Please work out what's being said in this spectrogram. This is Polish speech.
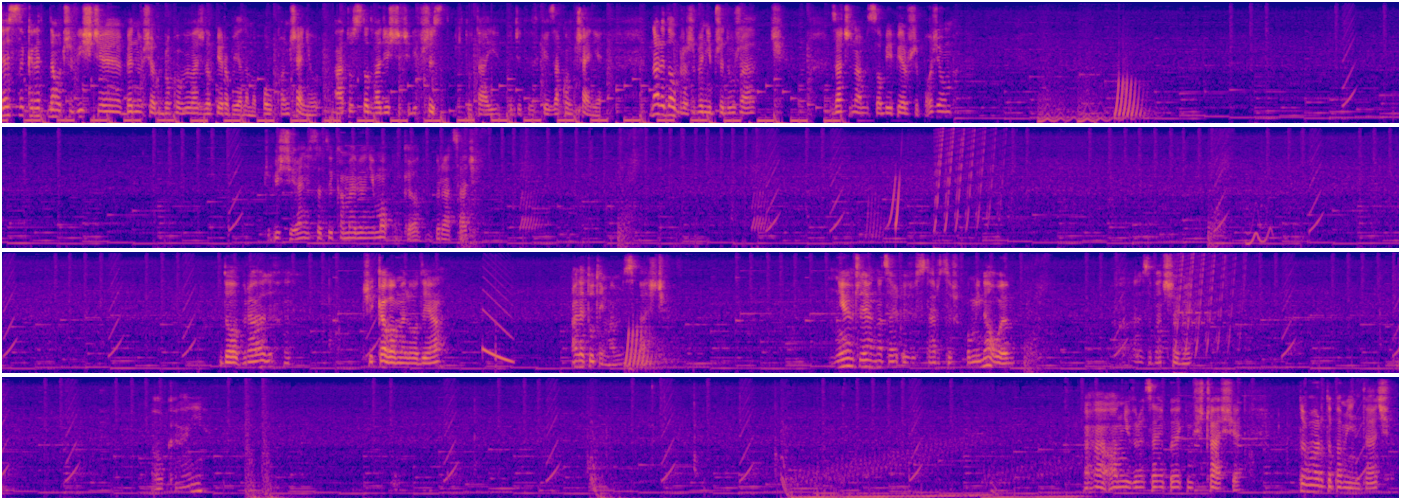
Te sekretne oczywiście będą się odblokowywać dopiero wiadomo po ukończeniu, a tu 120, czyli wszystkich, tutaj będzie takie zakończenie. No ale dobra, żeby nie przedłużać, zaczynamy sobie pierwszy poziom. Oczywiście ja niestety kamery nie mogę odwracać. Dobra. Ciekawa melodia. Ale tutaj mamy spaść. Nie wiem, czy ja na co, start coś pominąłem. Ale zobaczymy. Okej. Aha, oni wracają po jakimś czasie. To warto pamiętać.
